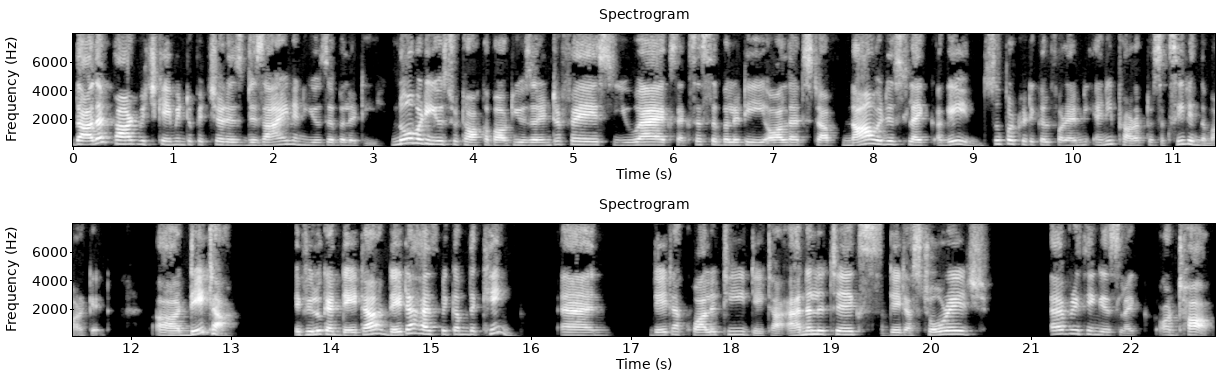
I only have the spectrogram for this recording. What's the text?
the other part which came into picture is design and usability. Nobody used to talk about user interface, UX, accessibility, all that stuff. Now it is like, again, super critical for any, any product to succeed in the market. Uh, data. If you look at data, data has become the king. and data quality, data analytics, data storage, everything is like on top.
